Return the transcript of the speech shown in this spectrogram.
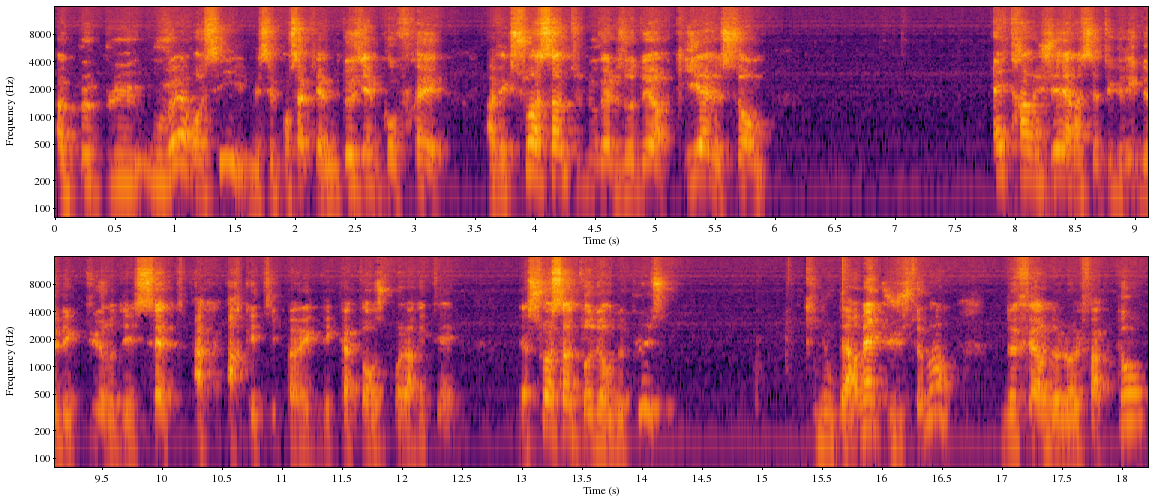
un peu plus ouvert aussi, mais c'est pour ça qu'il y a un deuxième coffret avec 60 nouvelles odeurs qui, elles, sont étrangère à cette grille de lecture des sept archétypes avec des 14 polarités. Il y a 60 odeurs de plus qui nous permettent justement de faire de l'olfacto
